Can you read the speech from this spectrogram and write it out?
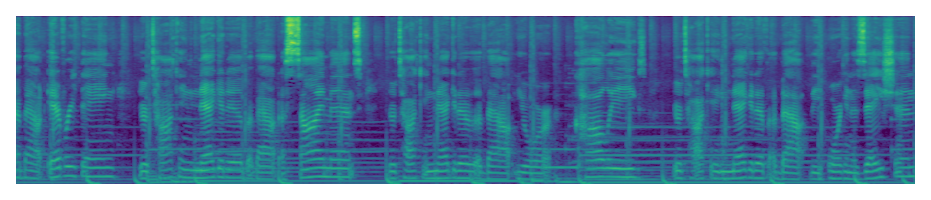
about everything, you're talking negative about assignments, you're talking negative about your colleagues, you're talking negative about the organization,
